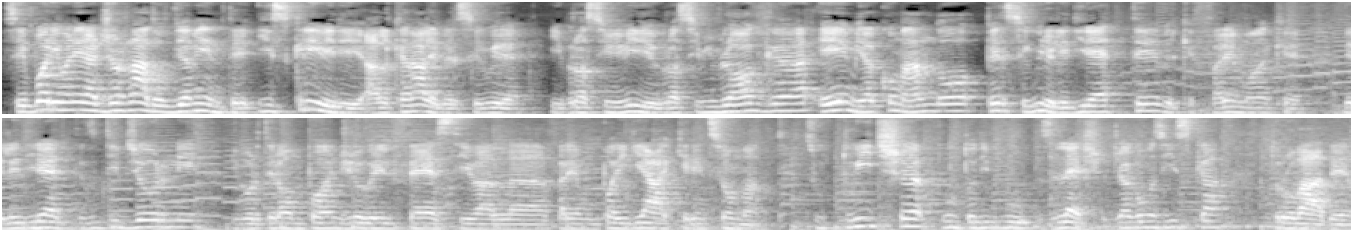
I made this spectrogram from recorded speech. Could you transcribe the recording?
Se vuoi rimanere aggiornato ovviamente iscriviti al canale per seguire i prossimi video, i prossimi vlog e mi raccomando per seguire le dirette perché faremo anche delle dirette tutti i giorni, vi porterò un po' in giro per il festival, faremo un po' di chiacchiere, insomma su twitch.tv slash Giacomo Sisca trovate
